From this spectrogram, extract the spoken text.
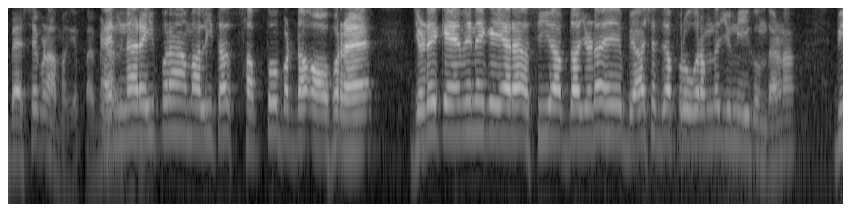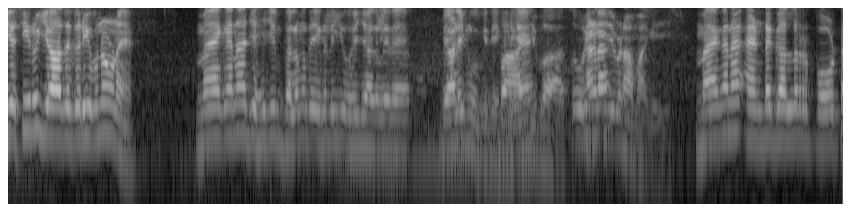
ਵੈਸੇ ਬਣਾਵਾਂਗੇ ਆਪਾਂ ਐਨ ਆਰ ਆਈ ਭਰਾਵਾਂ ਵਾਲੀ ਤਾਂ ਸਭ ਤੋਂ ਵੱਡਾ ਆਫਰ ਹੈ। ਜਿਹੜੇ ਕਹਿੰਦੇ ਨੇ ਕਿ ਯਾਰ ਅਸੀਂ ਆਪਦਾ ਜਿਹੜਾ ਇਹ ਵਿਆਹ ਸ਼ਾਦੀ ਦਾ ਪ੍ਰੋਗਰਾਮ ਦਾ ਯੂਨੀਕ ਹੁੰਦਾ ਹੈ ਨਾ ਵੀ ਅਸੀਂ ਇਹਨੂੰ ਯਾਦਗਾਰੀ ਬਣਾਉਣਾ ਹੈ। ਮੈਂ ਕਹਿੰਦਾ ਜਿਹੇ ਜਿਹੀ ਫਿਲਮ ਦੇਖ ਲਈ ਉਹ ਜਿਹੇ ਅਗਲੇ ਨੇ 42 ਮੂਵੀ ਦੇਖ ਲਈ ਬਾਸ ਬਾਸ। ਉਹੀ ਚੀਜ਼ ਬਣਾਵਾਂਗੇ ਜੀ। ਮੈਂ ਕਹਿੰਦਾ ਐਂਡ ਗੱਲ ਰਿਪੋਰਟ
